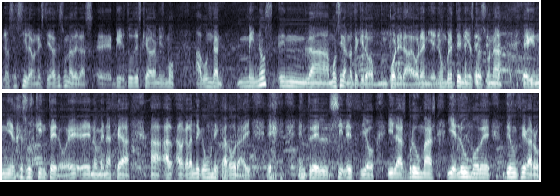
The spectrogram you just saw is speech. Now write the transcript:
No sé si la honestidad es una de las eh, virtudes que ahora mismo abundan menos en la música. No te quiero poner ahora ni en Hombrete, ni esto es una, eh, ni es Jesús Quintero, eh, en homenaje a- al, al grande comunicador ahí, entre el silencio y las brumas y el humo de, de un cigarro.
